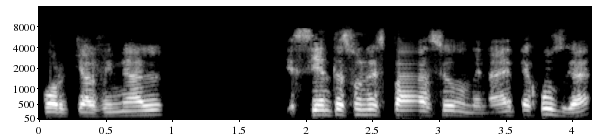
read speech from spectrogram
porque al final sientes un espacio donde nadie te juzga,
